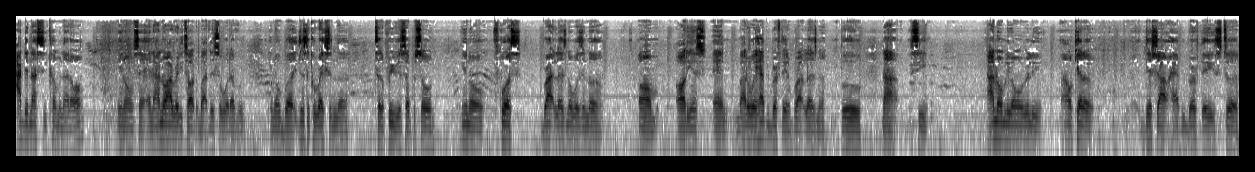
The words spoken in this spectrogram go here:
I did not see coming at all. You know what I'm saying? And I know I already talked about this or whatever, you know, but just a correction to, to the previous episode. You know, of course, Brock Lesnar was in the um, audience. And by the way, happy birthday to Brock Lesnar. Boo. Nah, see, I normally don't really, I don't care to dish out happy birthdays to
